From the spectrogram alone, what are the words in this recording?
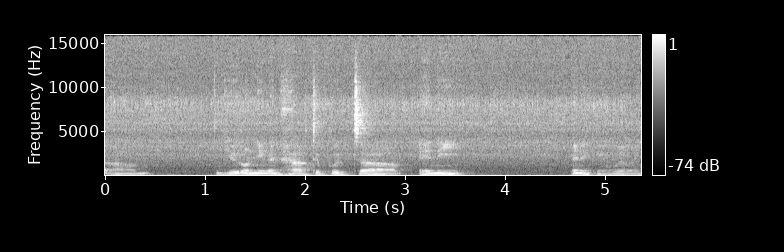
Um, you don't even have to put uh, any anything really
